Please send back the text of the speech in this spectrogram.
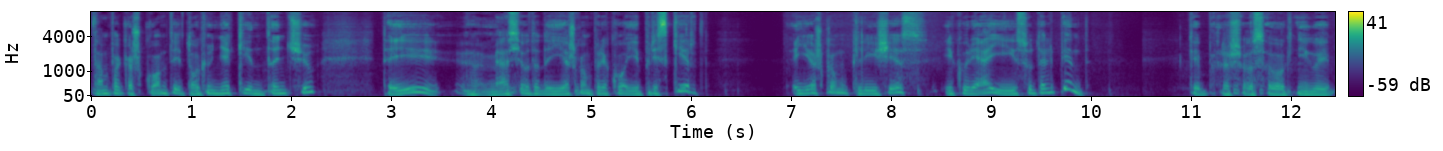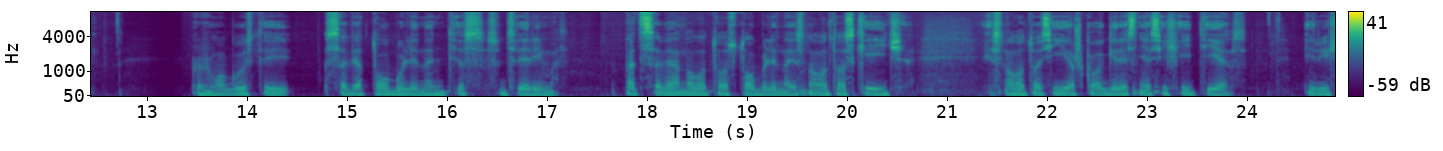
tampa kažkuom tai tokiu nekintančiu tai mes jau tada ieškom prie ko jį priskirt. Ieškom klišės į kurią jį sutalpint. Kaip rašau savo knygoj žmogus tai save tobulinantis sutvėrimas. Pats save nuolatos tobulina jis nuolatos keičia jis nuolatos ieško geresnės išeities. Ir iš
